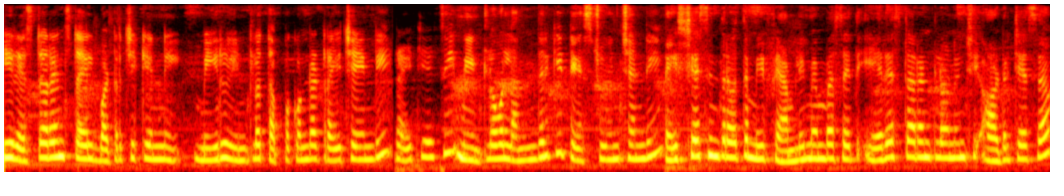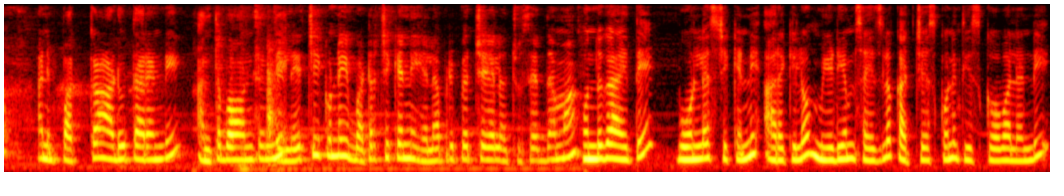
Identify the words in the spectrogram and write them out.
ఈ రెస్టారెంట్ స్టైల్ బటర్ చికెన్ని మీరు ఇంట్లో తప్పకుండా ట్రై చేయండి. ట్రై చేసి మీ ఇంట్లో వాళ్ళందరికీ టేస్ట్ చూపించండి. టేస్ట్ చేసిన తర్వాత మీ ఫ్యామిలీ మెంబర్స్ అయితే ఏ రెస్టారెంట్లో నుంచి ఆర్డర్ చేసావు అని పక్కా అడుగుతారండి. అంత బాగుంటుంది. లేట్ చేయకుండా ఈ బటర్ చికెన్ని ఎలా ప్రిపేర్ చేయాలో చూసేద్దామా? ముందుగా అయితే బోన్లెస్ చికెన్ని అరకిలో మీడియం సైజులో కట్ చేసుకొని తీసుకోవాలండి.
